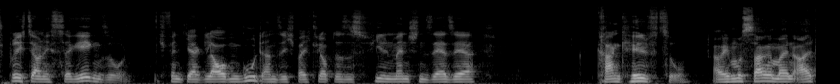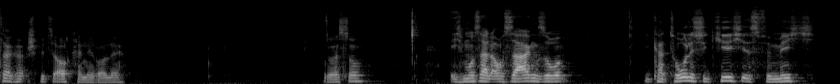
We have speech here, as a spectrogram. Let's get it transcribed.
spricht ja auch nichts dagegen so. Ich finde ja Glauben gut an sich, weil ich glaube, dass es vielen Menschen sehr, sehr krank hilft so. Aber ich muss sagen, in meinem Alltag spielt es auch keine Rolle. Weißt du? Ich muss halt auch sagen, so, die katholische Kirche ist für mich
